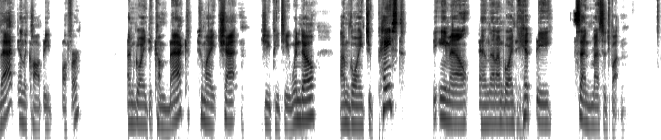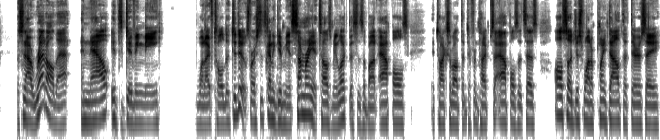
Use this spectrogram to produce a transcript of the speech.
that in the copy buffer. I'm going to come back to my chat GPT window. I'm going to paste the email and then I'm going to hit the send message button. So now read all that. And now it's giving me what I've told it to do. First, it's going to give me a summary. It tells me, look, this is about apples. It talks about the different types of apples. It says, also, just want to point out that there's a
